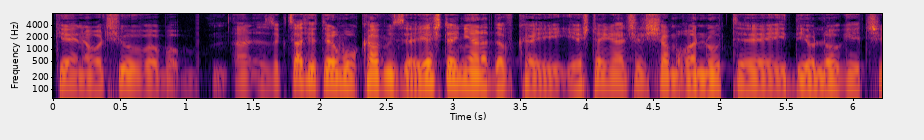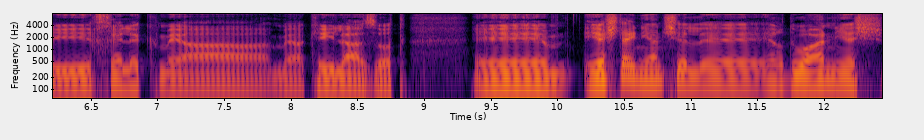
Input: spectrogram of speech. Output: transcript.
כן, אבל שוב, בוא, זה קצת יותר מורכב מזה. יש את העניין הדווקאי, יש את העניין של שמרנות אה, אידיאולוגית שהיא חלק מה, מהקהילה הזאת. אה, יש את העניין של אה, ארדואן, יש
